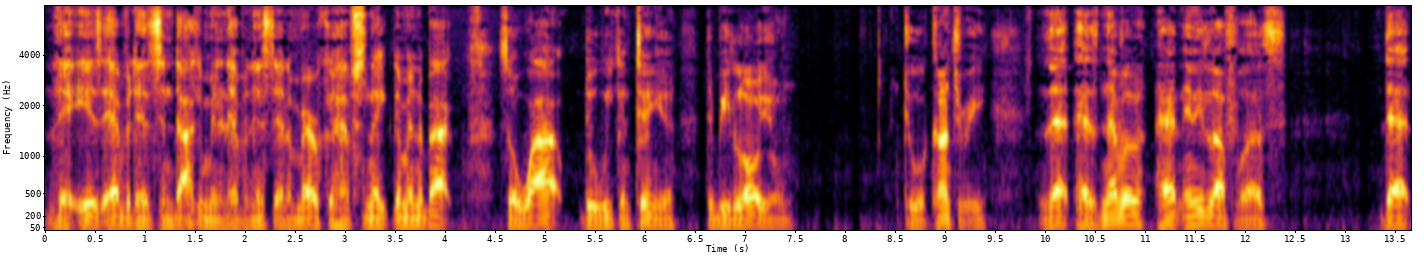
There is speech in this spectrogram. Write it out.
there is evidence and documented evidence that America have snaked them in the back. So why do we continue to be loyal to a country that has never had any love for us, that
